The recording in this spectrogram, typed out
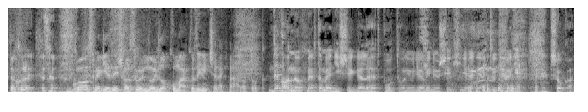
De akkor gonosz megjegyzés az, hogy nagy lakomák azért nincsenek nálatok. De vannak, mert a mennyiséggel lehet pótolni ugye a minőség hiányát, úgyhogy sokat.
